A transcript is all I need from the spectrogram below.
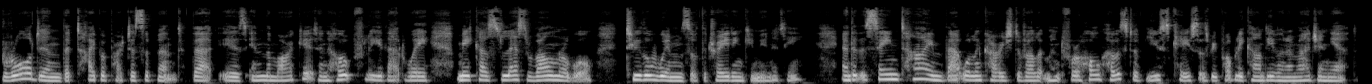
broaden the type of participant that is in the market and hopefully that way make us less vulnerable to the whims of the trading community. And at the same time, that will encourage development for a whole host of use cases we probably can't even imagine yet.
